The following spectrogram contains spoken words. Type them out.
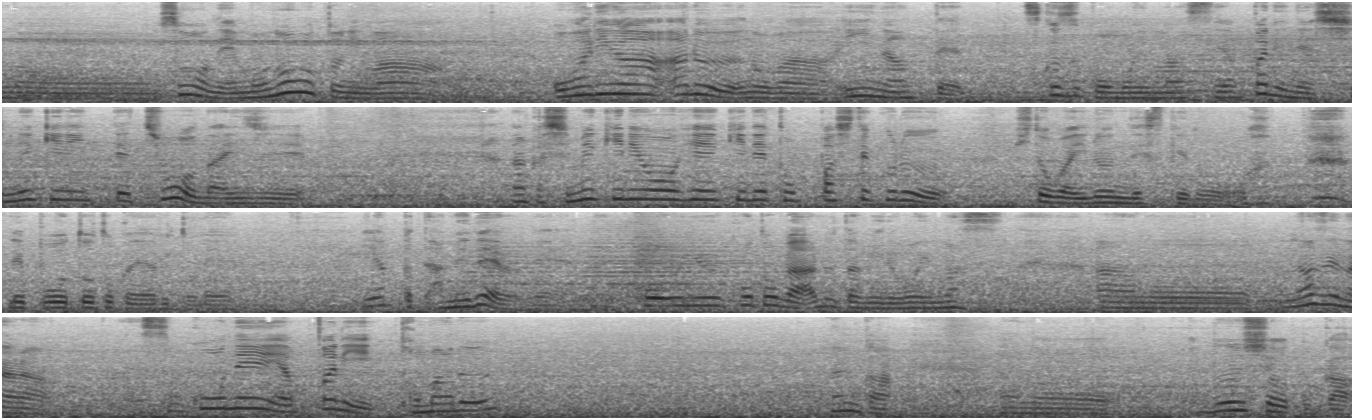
の、そうね物事には終わりがあるのがいいなってつくづく思います。やっぱりね締め切りって超大事。なんか締め切りを平気で突破してくる人がいるんですけど レポートとかやるとねやっぱダメだよね。こういうことがあるために思います。あのなぜならそこでやっぱり止まる。なんかあの文章とか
